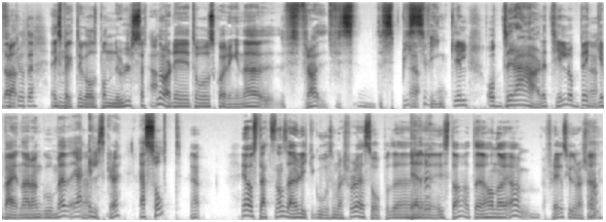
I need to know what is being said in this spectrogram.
er fra det. Expected goals på 0,17 Ja. var de to skåringene. Fra spissvinkel ja. og dræle til, og begge beina er han god med. Jeg Ja. elsker det. Jeg er solgt. Ja. ja, og statsen hans er jo like gode som Rashford. Jeg så på det Bedre? i stad. At eh, han har ja, flere skudd enn Rashford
